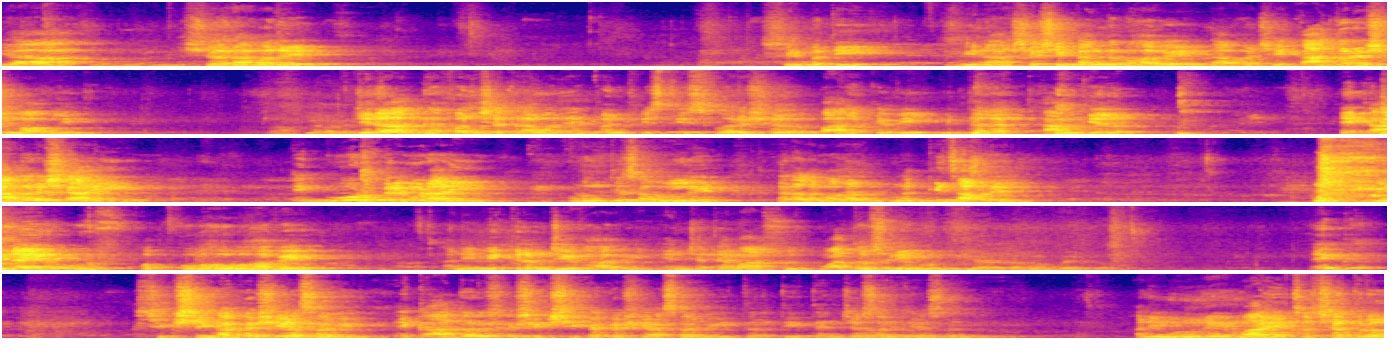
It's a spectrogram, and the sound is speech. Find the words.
या शहरामध्ये श्रीमती विना शशिकांत भावे नावाची एक आदर्श मावली जिनं अध्यापन क्षेत्रामध्ये पंचवीस तीस वर्ष बालकवी विद्यालयात काम केलं. एक आदर्श आई एक गोड प्रेमळ आई म्हणून त्याचा उल्लेख करायला मला नक्कीच आवडेल. विनय उर्फ पप्पू भाऊ भावे आणि विक्रमजी भावे यांच्या त्या मासू मातोश्री. एक शिक्षिका कशी असावी? एक आदर्श शिक्षिका कशी असावी? तर ती त्यांच्यासारखी असावी. आणि म्हणून हे मायेचं छत्र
